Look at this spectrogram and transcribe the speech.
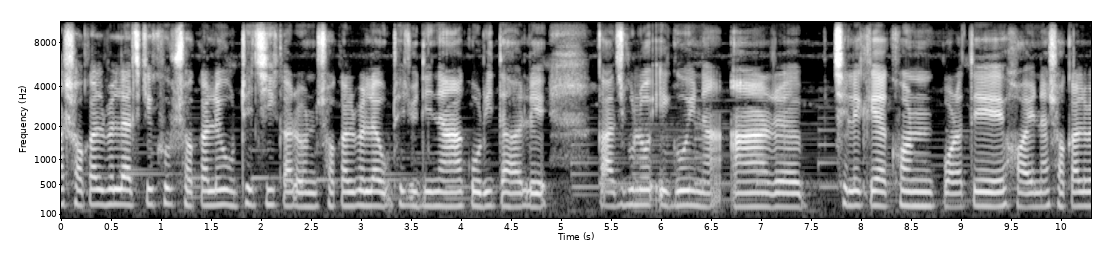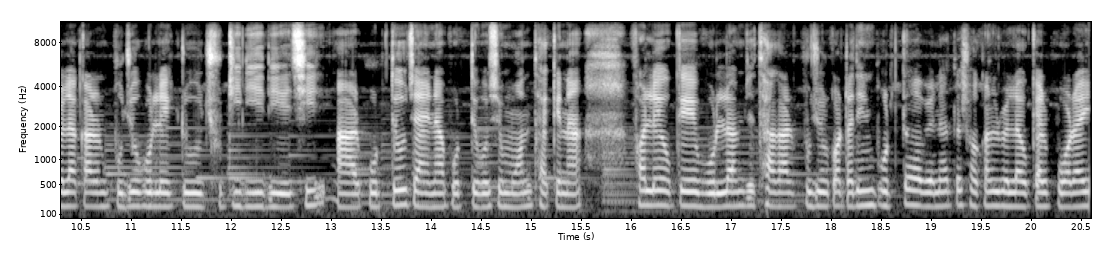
আর সকালবেলা, আজকে খুব সকালে উঠেছি, কারণ সকালবেলা উঠে যদি না করি তাহলে কাজগুলো এগোই না। আর ছেলেকে এখন পড়াতে হয় না সকালবেলা, কারণ পুজো বলে একটু ছুটি দিয়ে দিয়েছি। আর পড়তেও চায় না, পড়তে বসে মন থাকে না। ফলে ওকে বললাম যে, থাক, আর পুজোর কটা দিন পড়তে হবে না। তো সকালবেলা ওকে আর পড়াই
